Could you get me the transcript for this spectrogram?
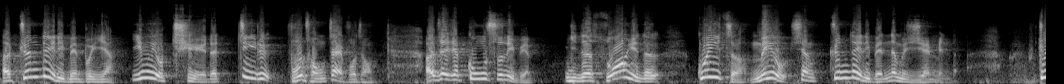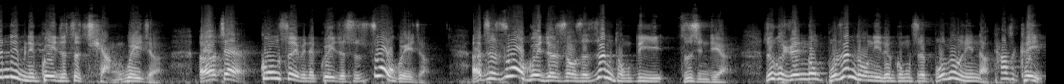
而军队里边不一样，因为有铁的纪律，服从再服从。而在家公司里边，你的所有的规则没有像军队里边那么严明的，军队里面的规则是强规则，而在公司里面的规则是弱规则。而这弱规则的时候是认同第一，执行第二。如果员工不认同你的公司，不认同领导，他是可以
